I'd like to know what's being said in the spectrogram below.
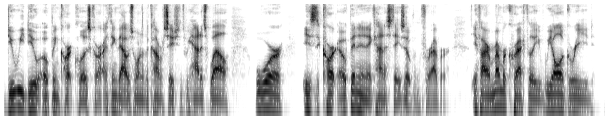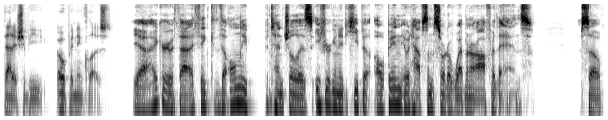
do we do open cart, close cart? I think that was one of the conversations we had as well. Or is the cart open and it kind of stays open forever? If I remember correctly, we all agreed that it should be open and closed. Yeah, I agree with that. I think the only potential is if you're going to keep it open, it would have some sort of webinar offer that ends. So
